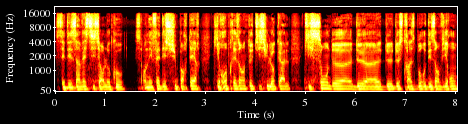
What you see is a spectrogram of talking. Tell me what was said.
C'est des investisseurs locaux. En effet des supporters qui représentent le tissu local, qui sont de, de, de, de Strasbourg ou des environs.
